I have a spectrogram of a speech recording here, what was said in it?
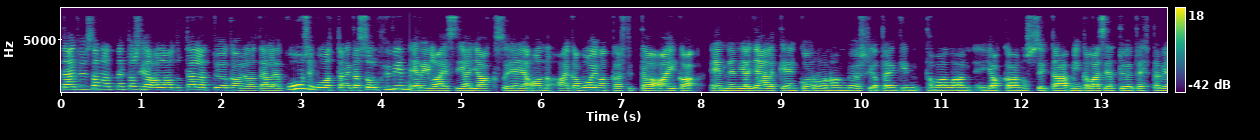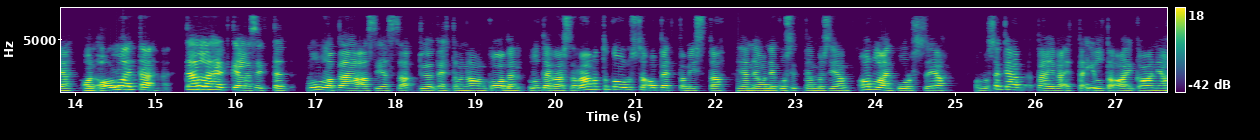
Täytyy sanoa, että me tosiaan ollaan oltu tällä työkaudella täällä jo kuusi vuotta, niin tässä on ollut hyvin erilaisia jaksoja ja on aika voimakkaasti tämä aika ennen ja jälkeen koronan myös jotenkin tavallaan jakanut sitä, minkälaisia työtehtäviä on ollut, että tällä hetkellä sitten Mulla pääasiassa työtehtävänä on Kooben luterilaisessa raamattokoulussa opettamista ja ne on niin sitten tämmöisiä online-kursseja, ollut sekä päivä- että ilta-aikaan ja,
